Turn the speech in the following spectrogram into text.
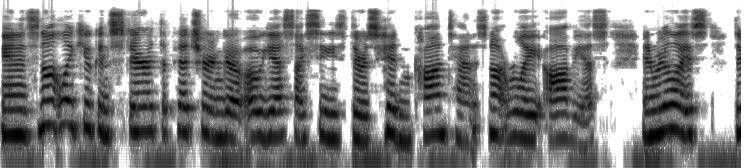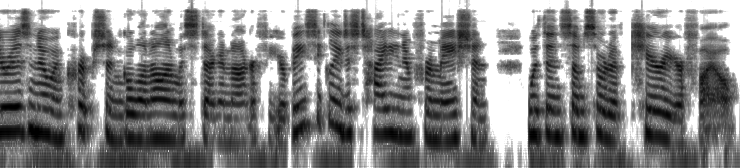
And it's not like you can stare at the picture and go, oh, yes, I see there's hidden content. It's not really obvious. And realize there is no encryption going on with steganography. You're basically just hiding information within some sort of carrier file.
